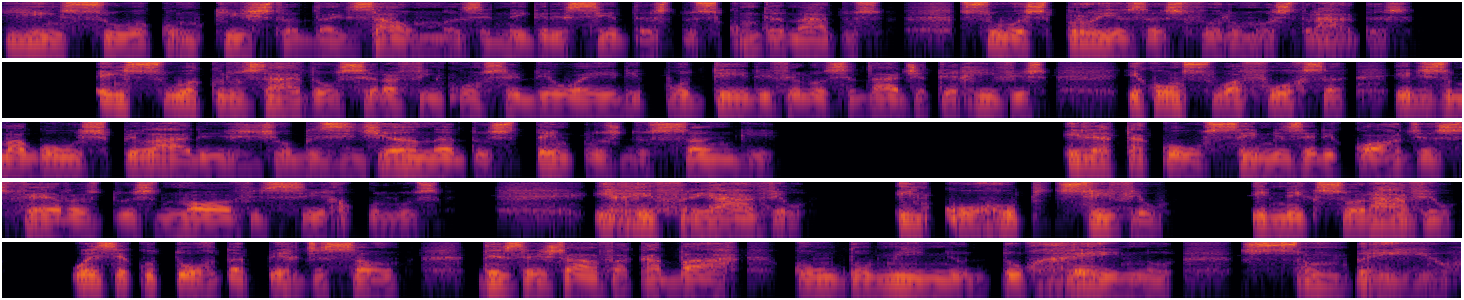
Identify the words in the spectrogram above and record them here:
E em sua conquista das almas enegrecidas dos condenados, suas proezas foram mostradas. Em sua cruzada, o serafim concedeu a ele poder e velocidade terríveis, e com sua força ele esmagou os pilares de obsidiana dos templos do sangue. Ele atacou sem misericórdia as feras dos nove círculos, irrefreável, incorruptível, inexorável, o executor da perdição desejava acabar com o domínio do reino sombrio.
